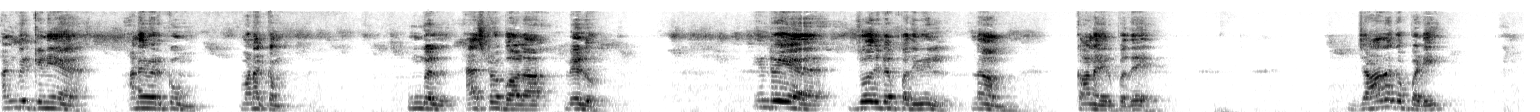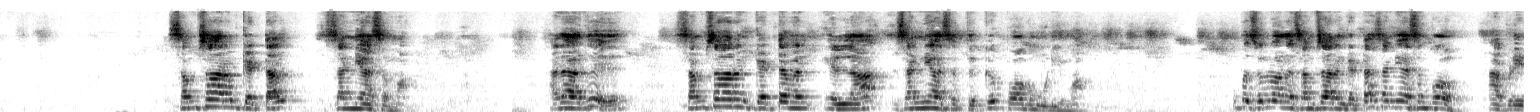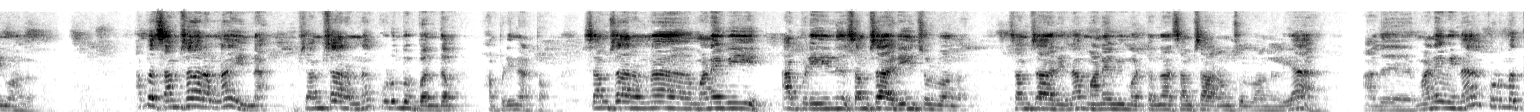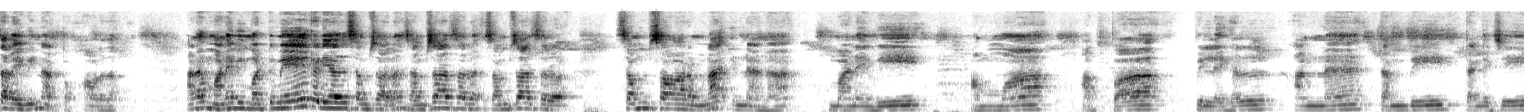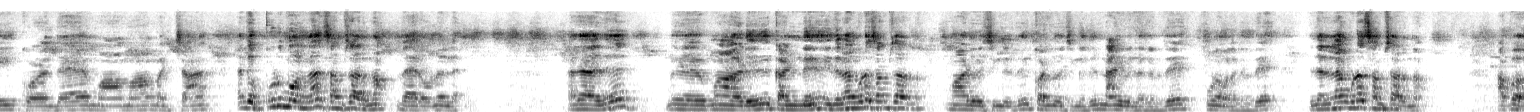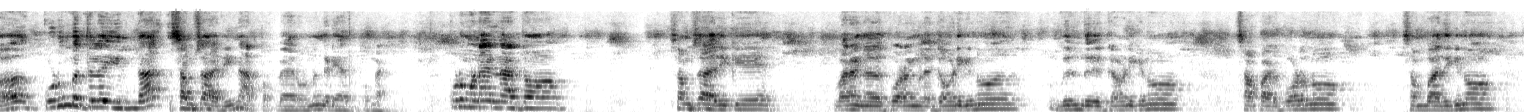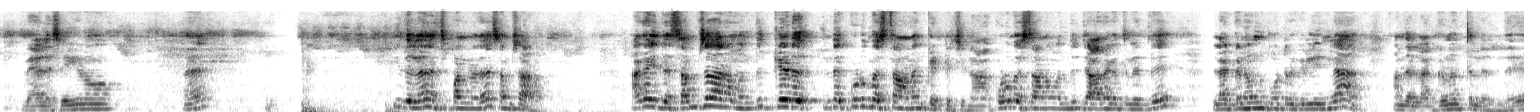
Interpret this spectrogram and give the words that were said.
அன்பிற்கினிய அனைவருக்கும் வணக்கம். உங்கள் ஆஸ்ட்ரோபாலா வேலூர். இன்றைய ஜோதிட பதிவில் நாம் காண இருப்பது ஜாதகப்படி சம்சாரம் கெட்டால் சந்நியாசமா? அதாவது சம்சாரம் கெட்டவன் எல்லாம் சந்நியாசத்துக்கு போக முடியுமா? இப்போ சொல்லுவாங்க சம்சாரம் கெட்டால் சந்நியாசம் போ அப்படின்வாங்க அப்போ சம்சாரம்னா என்ன? சம்சாரம்னா குடும்ப பந்தம் அப்படின்னு அர்த்தம். சம்சாரம்னா மனைவி அப்படின்னு சம்சாரின்னு சொல்லுவாங்க. சம்சாரின்னா மனைவி மட்டும்தான் சம்சாரம்னு சொல்லுவாங்க இல்லையா? அது மனைவினா குடும்ப தலைவின்னு அர்த்தம் அவ்வளோதான் ஆனால் மனைவி மட்டுமே கிடையாது சம்சாரம். சம்சாசர சம்சாசர சம்சாரம்னா என்னன்னா மனைவி அம்மா அப்பா பிள்ளைகள் அண்ணன் தம்பி தங்கச்சி குழந்தை மாமா மச்சான் அந்த குடும்பம்லாம் சம்சாரம் தான். வேற ஒன்றும் இல்லை. அதாவது மாடு கண் இதெல்லாம் கூட சம்சாரம் தான். மாடு வச்சுங்கிறது கண் வச்சுங்கிறது நாய் வளர்க்குறது பூனை வளர்க்குறது இதெல்லாம் கூட சம்சாரம் தான். அப்போது குடும்பத்தில் இருந்தால் சம்சாரின்னு அர்த்தம். வேற ஒன்றும் கிடையாது போங்க. குடும்பம்னா என்ன அர்த்தம்? சம்சாரிக்கு வரங்க போகிறவங்களை கவனிக்கணும். விருந்து கவனிக்கணும் சாப்பாடு போடணும் சம்பாதிக்கணும் வேலை செய்யணும் இதெல்லாம் பண்ணுறத சம்சாரம். ஆக இந்த சம்சாரம் வந்து கெடு. இந்த குடும்பஸ்தானம் கெட்டுச்சுன்னா குடும்பஸ்தானம் வந்து ஜாதகத்திலேருந்து லக்னம்னு போட்டிருக்கு இல்லைங்களா? அந்த லக்னத்திலேருந்து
